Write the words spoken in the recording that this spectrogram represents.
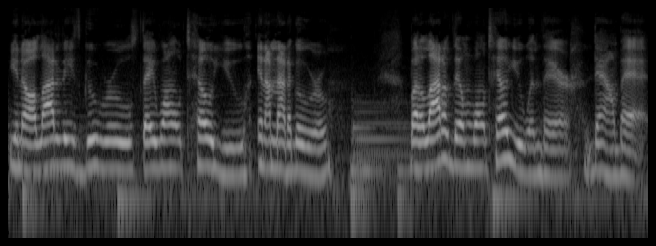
you know, a lot of these gurus, they won't tell you, and I'm not a guru, but a lot of them won't tell you when they're down bad.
